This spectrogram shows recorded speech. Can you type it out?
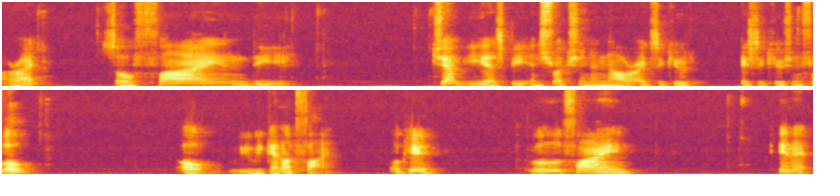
Alright so find the jump ESP instruction in our execute execution flow. Oh we, we cannot find. Okay. We'll find in a,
